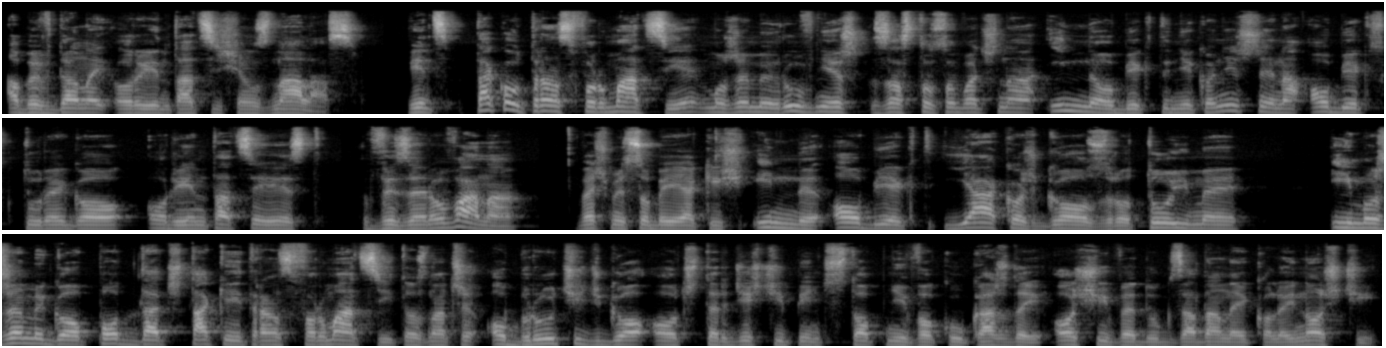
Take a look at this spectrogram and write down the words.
aby w danej orientacji się znalazł. Więc taką transformację możemy również zastosować na inne obiekty, niekoniecznie na obiekt, którego orientacja jest wyzerowana. Weźmy sobie jakiś inny obiekt, jakoś go zrotujmy, i możemy go poddać takiej transformacji, to znaczy obrócić go o 45 stopni wokół każdej osi według zadanej kolejności.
